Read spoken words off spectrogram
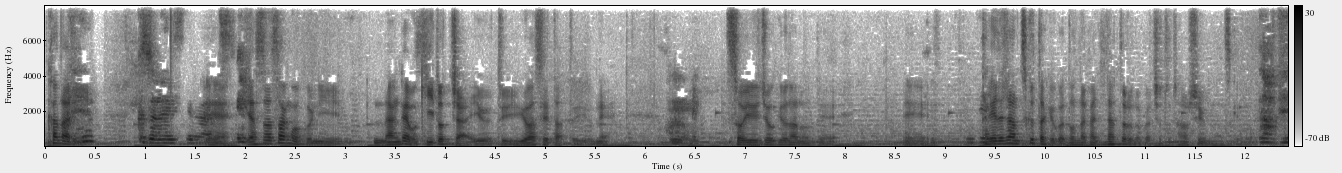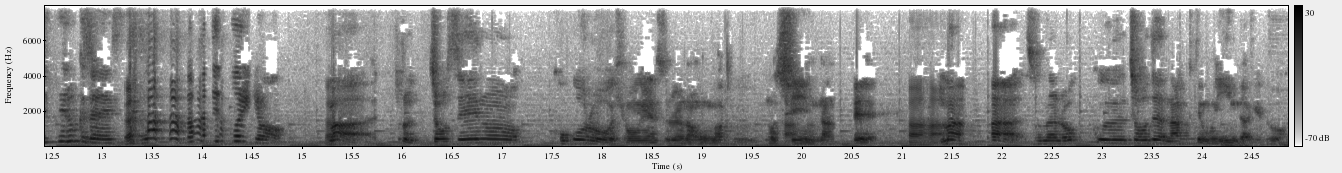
かなり、ロックじゃないですけど、安田三国に何回も聞いとっちゃ言うという言わせたというねうん。そういう状況なので、えー武田ちゃん作った曲はどんな感じになっとるのかちょっと楽しみなんですけど。あ全然ロックじゃないです。まあ、ちょっと女性の心を表現するような音楽のシーンなんで、あーまあ、まあ、そんなロック調ではなくてもいいんだけど、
